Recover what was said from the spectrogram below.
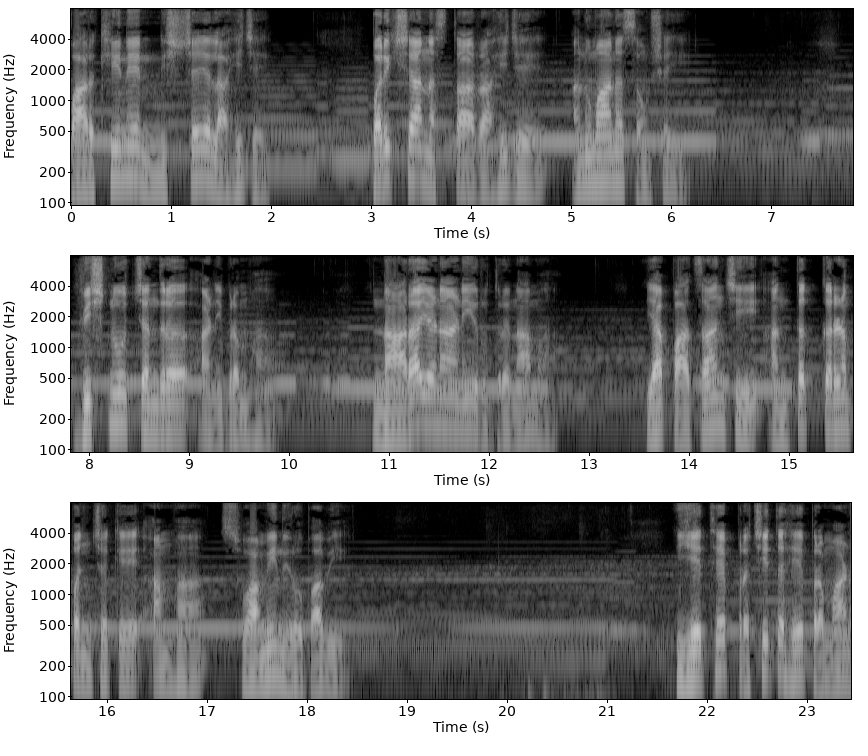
पारखीने निश्चय लाहिजे परीक्षा नसता राहिजे अनुमान संशयी. विष्णू चंद्र आणि ब्रह्मा नारायण आणि रुद्रनामा या पाचांची अंतःकरण पंचके आम्हा स्वामी निरोपावी. येथे प्रचित हे प्रमाण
